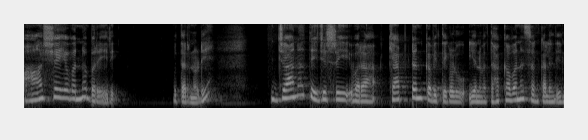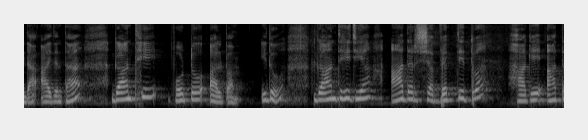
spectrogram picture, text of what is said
ಆಶಯವನ್ನು ಬರೆಯಿರಿ. ಉತ್ತರ ನೋಡಿ. ಜಾನ ತೇಜಶ್ರೀ ಇವರ ಕ್ಯಾಪ್ಟನ್ ಕವಿತೆಗಳು ಎನ್ನುವಂತಹ ಕವನ ಸಂಕಲನದಿಂದ ಆಯ್ದಂತಹ ಗಾಂಧಿ ಫೋಟೋ ಆಲ್ಬಮ್ ಇದು ಗಾಂಧೀಜಿಯ ಆದರ್ಶ ವ್ಯಕ್ತಿತ್ವ ಹಾಗೆ ಆತ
